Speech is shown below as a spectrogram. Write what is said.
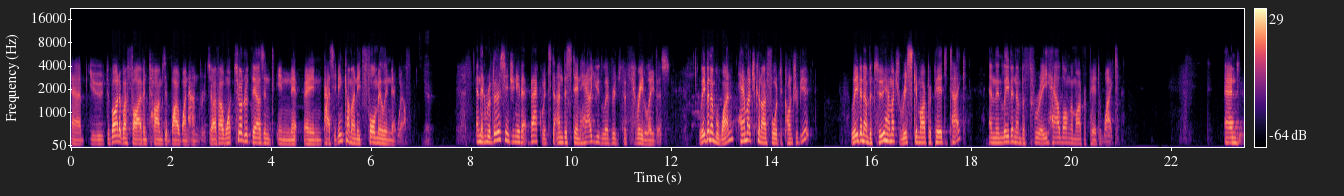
um, you divide it by five and times it by 100. So if I want 200,000 in net, in passive income, I need 4 million net wealth. Yeah. And then reverse engineer that backwards to understand how you leverage the three levers. Lever number one, how much can I afford to contribute? Lever number two, how much risk am I prepared to take? And then lever number three, how long am I prepared to wait? And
